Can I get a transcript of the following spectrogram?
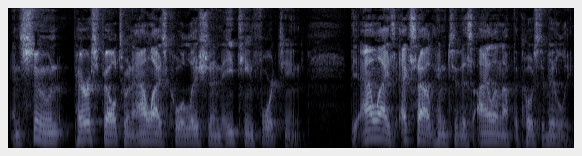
and soon Paris fell to an Allies coalition in 1814. The Allies exiled him to this island off the coast of Italy.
